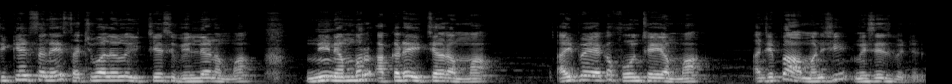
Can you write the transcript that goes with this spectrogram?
టికెట్స్ అనేవి సచివాలయంలో ఇచ్చేసి వెళ్ళానమ్మా. నీ నెంబర్ అక్కడే ఇచ్చారమ్మా. అయిపోయాక ఫోన్ చేయమ్మా అని చెప్పి ఆ మనిషి మెసేజ్ పెట్టాడు.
